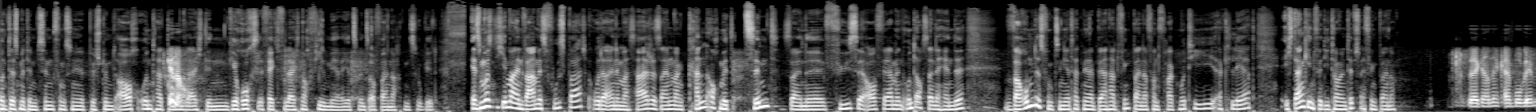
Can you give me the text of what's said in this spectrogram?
Und das mit dem Zimt funktioniert bestimmt auch und hat genau. dann gleich den Geruchseffekt vielleicht noch viel mehr, jetzt wenn es auf Weihnachten zugeht. Es muss nicht immer ein warmes Fußbad oder eine Massage sein. Man kann auch mit Zimt seine Füße aufwärmen und auch seine Hände. Warum das funktioniert, hat mir Bernhard Finkbeiner von Frag Mutti erklärt. Ich danke Ihnen für die tollen Tipps, Herr Finkbeiner. Sehr gerne, kein Problem.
